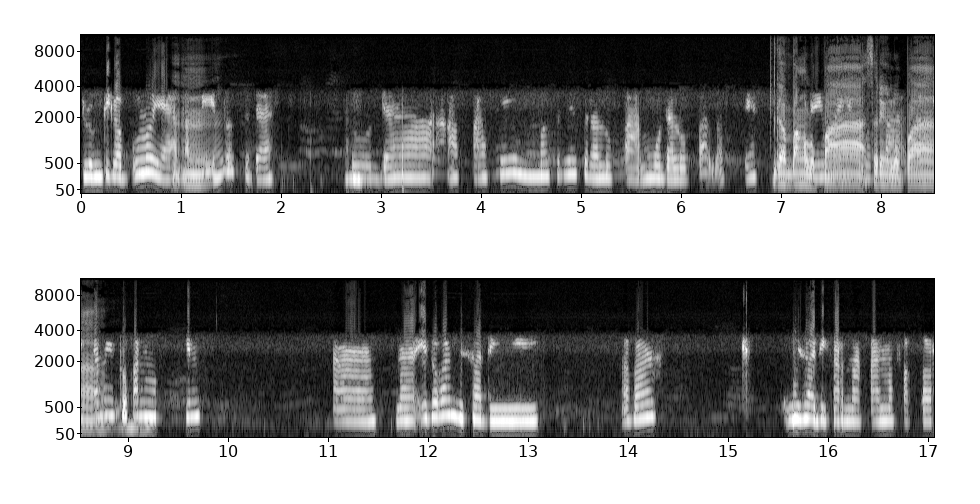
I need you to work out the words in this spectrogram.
belum tiga puluh ya, mm -hmm. tapi itu sudah sudah apa sih maksudnya sudah lupa mudah lupa maksudnya gampang lupa sering lupa, sering lupa. kan itu kan mungkin Nah, nah itu kan bisa di apa? Bisa dikarenakan faktor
